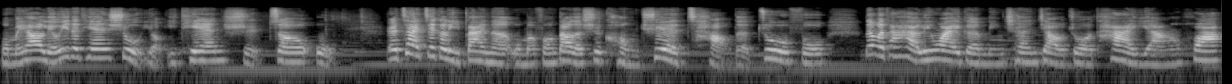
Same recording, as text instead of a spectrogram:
我们要留意的天数，有一天是周五。而在这个礼拜呢，我们逢到的是孔雀草的祝福。那么它还有另外一个名称叫做太阳花，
